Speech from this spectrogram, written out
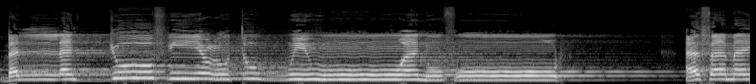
بل لجوا في عتو ونفور أفمن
